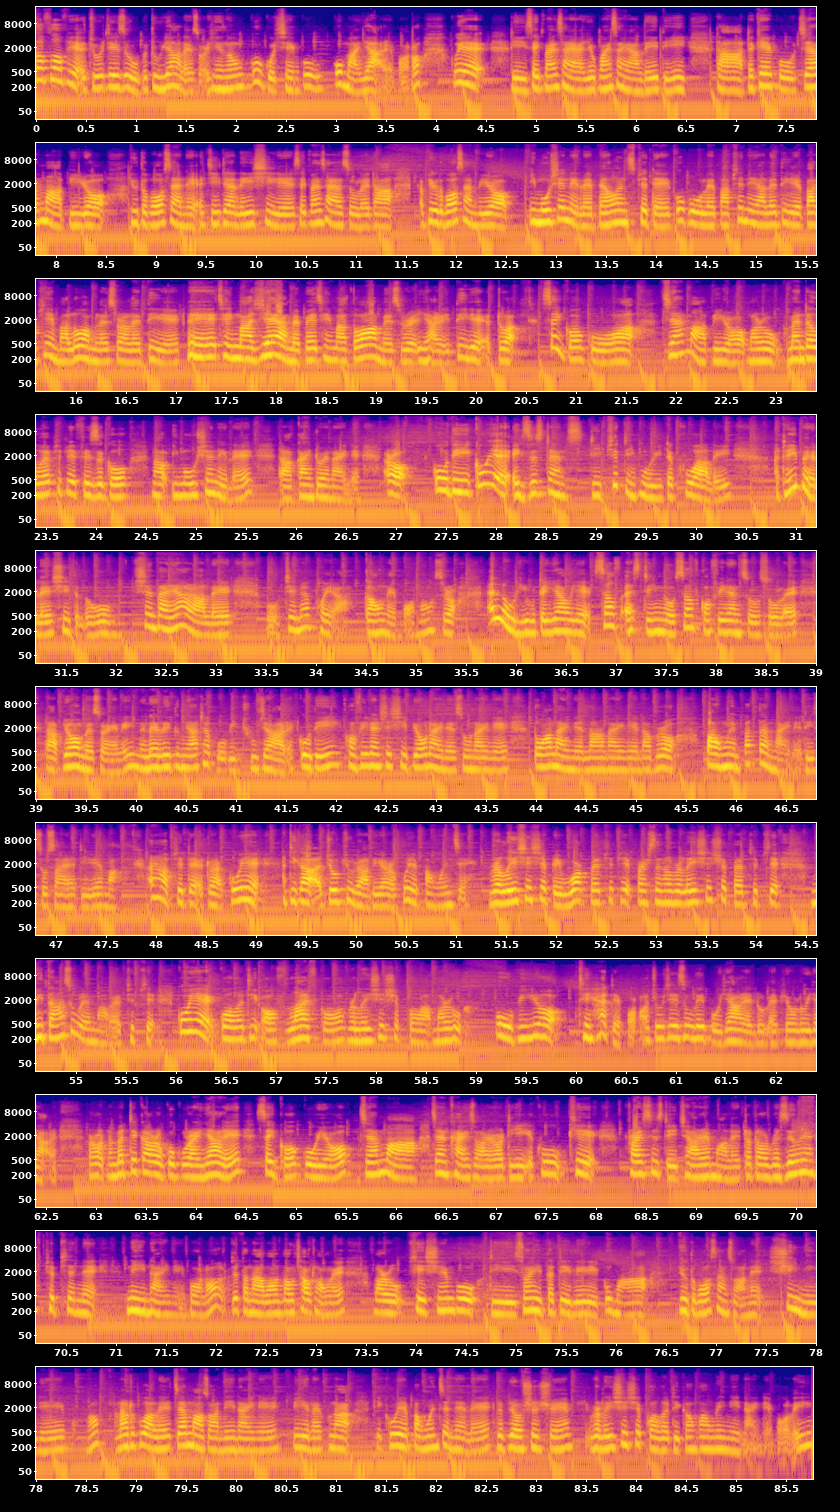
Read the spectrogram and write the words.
self love ရဲ့အကျိုးကျေးဇူးကိုဘယ်သူရလဲဆိုတော့အရင်ဆုံးကိုယ့်ကိုယ်ချင်းကိုယ့်ကိုယ်မှရတယ်ပေါ့နော်ကိုယ့်ရဲ့ဒီစိတ်ပိုင်းဆိုင်ရာရုပ်ပိုင်းဆိုင်ရာလေးဒီဒါတကယ့်ကိုကျမ်းမာပြီးတော့ပြူသဘောဆန်တဲ့အကြည့်တက်လေးရှိတယ်စိတ်ပိုင်းဆိုင်ရာဆိုလဲဒါအပြူသဘောဆန်ပြီးတော့ emotion တွေလည်း balance ဖြစ်တယ်ကိုယ့်ကိုယ်လည်းဘာဖြစ်နေရလဲသိတယ်ဘာဖြစ်ရင်ဘာလုပ်ရမလဲဆိုတာလည်းသိတယ်ဘယ်အချိန်မှာရက်ရမယ်ဘယ်အချိန်မှာသွားရမယ်ဆိုတဲ့အရာတွေသိတဲ့အတွက်စိတ်ကောကိုယ်ကကျမ်းမာပြီးတော့မတို့ mental ပဲဖြစ်ဖြစ် physical နောက် emotion တွေလည်းဒါကင်တွယ်နိုင်တယ်အဲ့တော့ကိုဒီကိုယ့်ရဲ့ existence ဒီဖြစ်တည်မှုကြီးတစ်ခုကလေအတိတ်ပဲလည်းရှိသလိုရှင်တန်ရတာလည်းဟိုကျင့်တဲ့ဖွယ်ရာကောင်းတယ်ပေါ့နော်ဆိုတော့အဲ့လိုလူတစ်ယောက်ရဲ့ self esteem ကို self confidence ဆိုဆိုလဲဒါပြောရမယ်ဆိုရင်လေနည်းနည်းလေးသူများထပ်ပို့ပြီးထူးကြရတယ်ကိုဒီ confidence ရှိရှိပြောနိုင်တယ်ဆိုနိုင်တယ်သွားနိုင်တယ်လာနိုင်တယ်နောက်ပြီးတော့ပါဝင်ပတ်သက်နိုင်တယ်ဒီ society ထဲမှာအဲ့ဒါဖြစ်တဲ့အတွက်ကိုယ့်ရဲ့အဓိကအကျိုးပြုတာတွေကတော့ကိုယ့်ရဲ့ပတ်ဝန်းကျင် relationship တွေ work ပဲဖြစ်ဖြစ် personal relationship ပဲဖြစ်ဖြစ်မိသားစုထဲမှာပဲဖြစ်ဖြစ်ကိုယ့်ရဲ့ quality of life ကော relationship ကောကမတို့ ပို့ပြီးတော့ထင်ဟပ်တယ်ပေါ့နော်အကျိုးကျေးဇူးလေးပို့ရတယ်လို့လည်းပြောလို့ရတယ်အဲ့တော့နံပါတ်1ကတော့ကိုကိုယ်တိုင်ရတယ်စိတ်ကောကိုယ်ရောကျမ်းမာကြန့်ခိုင်စွာရောဒီအခုခေတ် crisis တွေကြားထဲမှာလည်းတော်တော် resilient ဖြစ်ဖြစ်နဲ့နေနိုင်တယ်ပေါ့နော်ပြဿနာပေါင်း16000လဲမတို့ဖြည့်ရှင်းဖို့ဒီစွမ်းရည်တက်တေလေးတွေကိုမှပြူသဘောဆန်စွာနဲ့ရှိနေတယ်ပေါ့နော်နောက်တစ်ခုကလည်းကျမ်းမာစွာနေနိုင်တယ်ပြီးရင်လည်းခုနဒီကိုယ့်ရဲ့ပတ်ဝန်းကျင်နဲ့လည်းပျော်ပျော်ရွှင်ရွှင် relationship quality ကောင်းကောင်းလေးနေနိုင်တယ်ပေါ့လေ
